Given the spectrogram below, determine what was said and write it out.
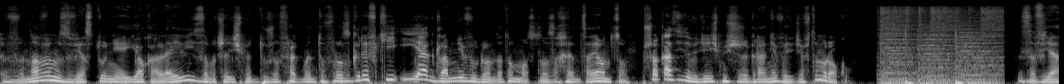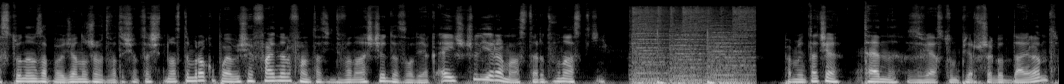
W nowym zwiastunie Joka Laylee zobaczyliśmy dużo fragmentów rozgrywki i jak dla mnie wygląda to mocno zachęcająco. Przy okazji dowiedzieliśmy się, że gra nie wyjdzie w tym roku. Zwiastunem zapowiedziano, że w 2017 roku pojawi się Final Fantasy XII The Zodiac Age, czyli remaster 12. Pamiętacie ten zwiastun pierwszego Dead Island?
